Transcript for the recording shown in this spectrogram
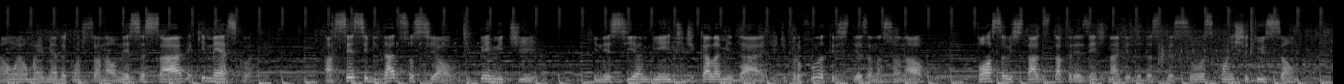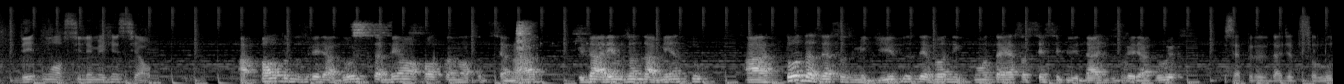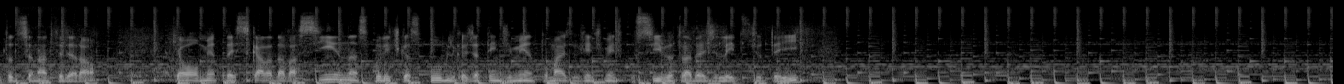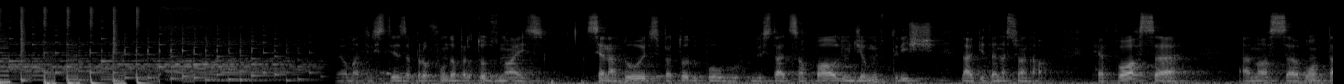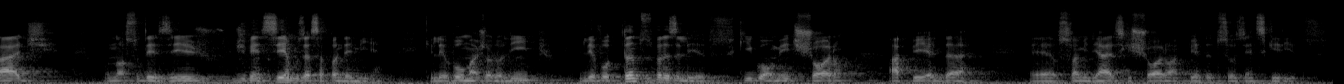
Então, é uma emenda constitucional necessária que mescla a sensibilidade social de permitir que, nesse ambiente de calamidade, de profunda tristeza nacional, possa o Estado estar presente na vida das pessoas com a instituição de um auxílio emergencial. A pauta dos vereadores também é uma pauta nossa do Senado e daremos andamento a todas essas medidas, levando em conta essa sensibilidade dos vereadores. Essa é a prioridade absoluta do Senado Federal, que é o aumento da escala da vacina, as políticas públicas de atendimento o mais urgentemente possível através de leitos de UTI. É uma tristeza profunda para todos nós, senadores, para todo o povo do Estado de São Paulo, e um dia muito triste da vida nacional reforça a nossa vontade, o nosso desejo de vencermos essa pandemia, que levou o Major Olímpio levou tantos brasileiros que igualmente choram a perda, eh, os familiares que choram a perda dos seus entes queridos.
